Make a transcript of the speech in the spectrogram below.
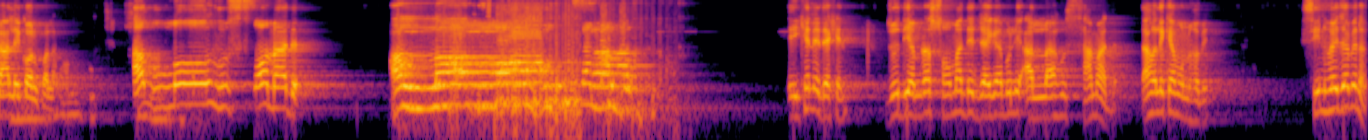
দালে কলকলা। আল্লাহু সামাদ। এইখানে দেখেন যদি আমরা সমাদের জায়গা বলি আল্লাহ সামাদ তাহলে কেমন হবে? সিন হয়ে যাবে না?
